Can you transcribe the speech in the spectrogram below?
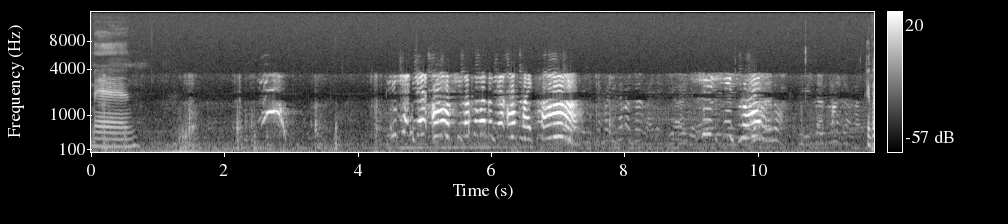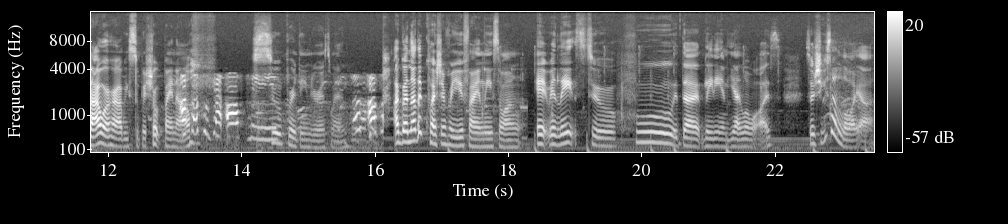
Man. You can get off. She doesn't want to get off my car. She she drives. If I were her, I'd be super shook by now. get off. Super dangerous, man. Just ask her- I've got another question for you finally, Song. It relates to who the lady in yellow was. So she's a lawyer.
